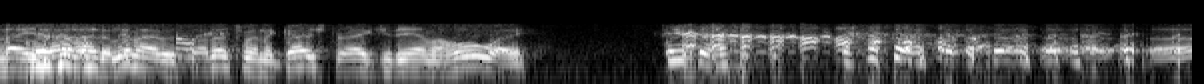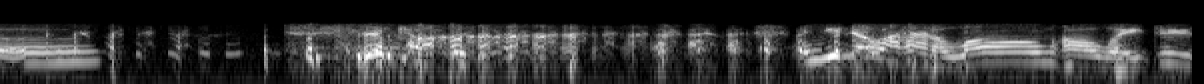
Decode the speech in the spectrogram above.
No, you don't lay the limo, so that's when the ghost drags you down the hallway. and you know I had a long hallway too,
